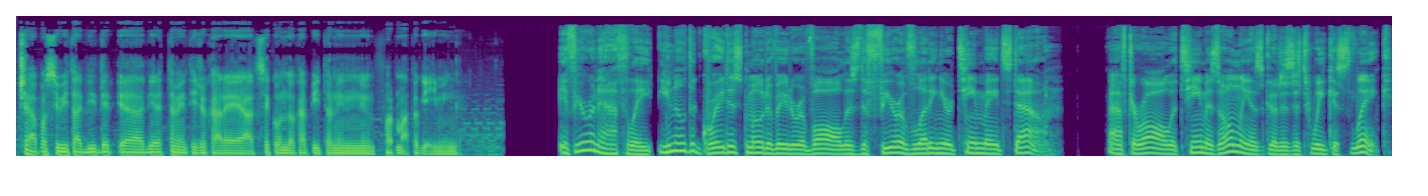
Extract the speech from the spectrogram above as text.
c'è la possibilità di uh, direttamente giocare al secondo capitolo in, formato gaming. If you're an athlete, you know the greatest motivator of all is the fear of letting your teammates down. After all, a team is only as good as its weakest link.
